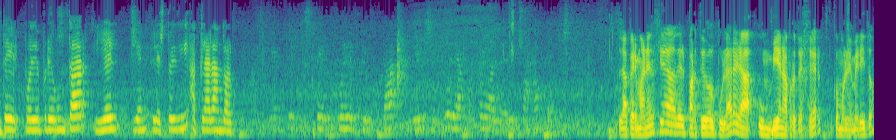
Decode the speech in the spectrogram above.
Usted puede preguntar y él tiene, le estoy aclarando al. Usted puede preguntar y él se puede acoger al derecho a no contestar. ¿La permanencia del Partido Popular era un bien a proteger, como el emérito?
